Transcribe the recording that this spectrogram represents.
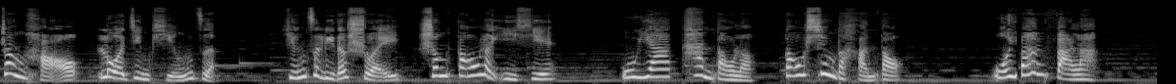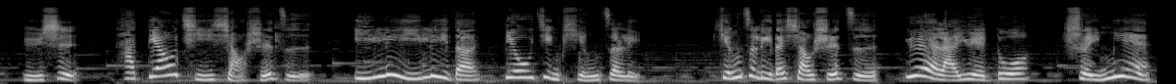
正好落进瓶子，瓶子里的水升高了一些。乌鸦看到了，高兴地喊道：“我有办法了！”于是它叼起小石子，一粒一粒地丢进瓶子里。瓶子里的小石子越来越多，水面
